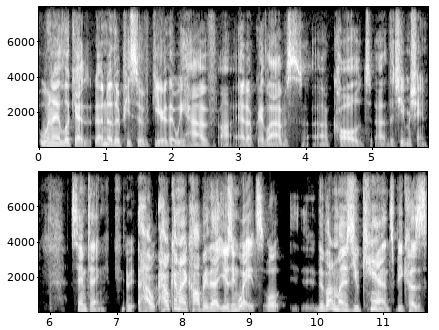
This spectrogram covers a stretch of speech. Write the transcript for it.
when I look at another piece of gear that we have uh, at Upgrade Labs uh, called uh, the Cheat Machine, same thing. How how can I copy that using weights? Well, the bottom line is you can't because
